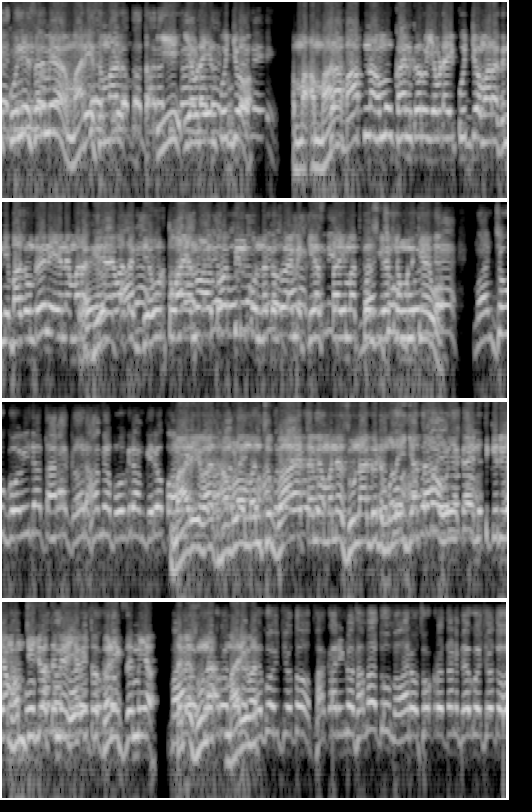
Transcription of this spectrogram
ઈ કોની શરમે? મારી સમાજ ઈ એવડા એને પૂછજો મારા બાપ ના હમું ખાન કરું એવડા ઈ પૂછજો મારા ઘરની બાજુ રહે ને એને મારા ઘરે આવ્યા તક દેવર તો આયા નો આવતો બિલકુલ ન કરતો એમ કેસ તારીમાં મત કરશું એટલે હું નથી આવ્યો. મનસુખ ગોવિંદા તારા ઘર સામે પ્રોગ્રામ કર્યો મારી વાત સાંભળો મનસુભાઈ તમે મને જુનાગઢ મળી ગયા તા હું એ કઈ નથી કર્યું એમ સમજી તમે એવી તો ઘણી જમીન તમે જૂના મારી વાત ભેગો થયો તો ફાકારીનો થમા તું? મારો છોકરો તને ભેગો થયો તો.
